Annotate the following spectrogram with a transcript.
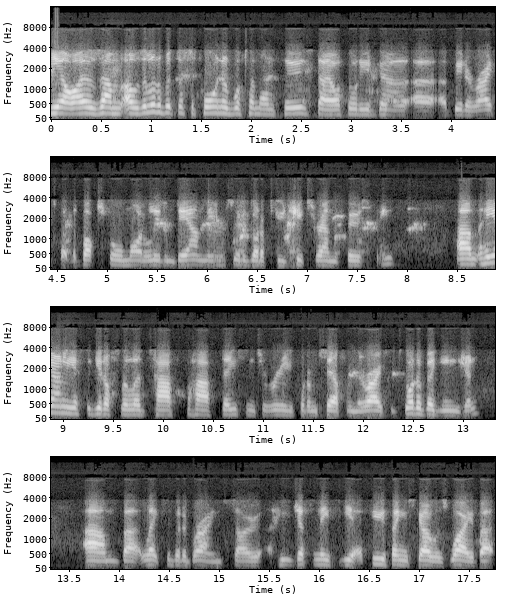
Yeah, I was um, I was a little bit disappointed with him on Thursday. I thought he'd go a, a better race, but the box draw might have let him down there sort of got a few checks around the first thing. Um, he only has to get off the lids half half decent to really put himself in the race. He's got a big engine, um, but lacks a bit of brains. So he just needs to get a few things go his way. But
